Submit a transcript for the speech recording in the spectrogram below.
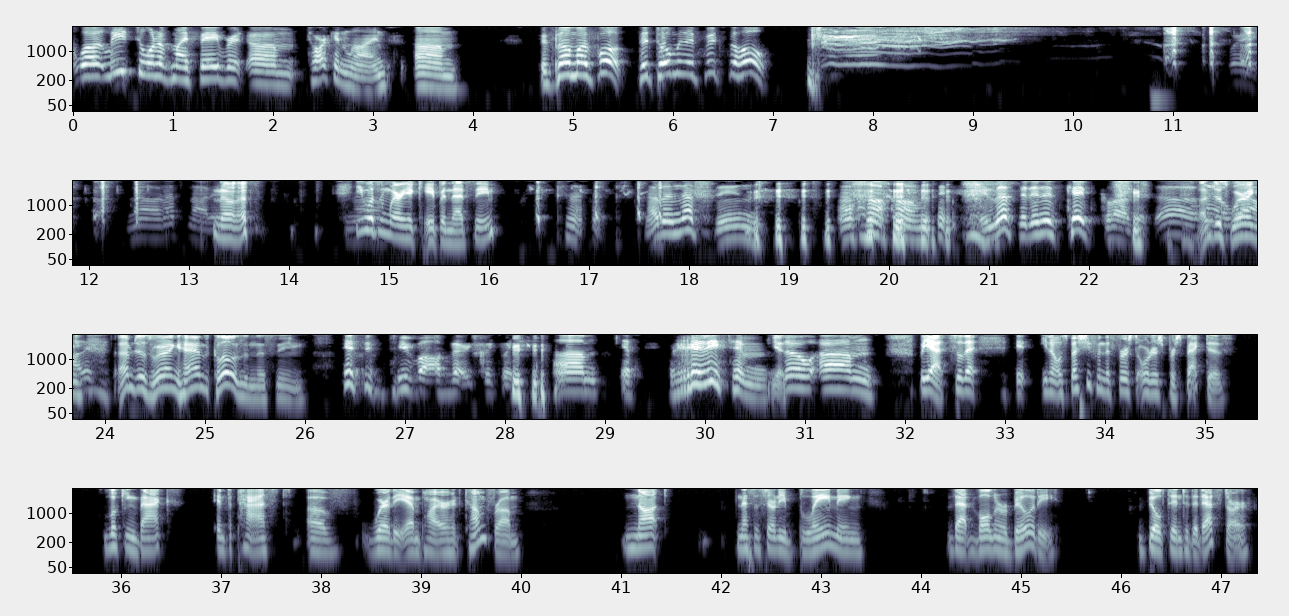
Well, it leads to one of my favorite um, Tarkin lines. Um, it's not my fault. They told me they fixed the hole. Wait, no, that's not it. no, that's he wasn't wearing a cape in that scene. Another nuts scene. Um, he left it in his cape closet. Oh, I'm just wow, wearing this, I'm just wearing Han's clothes in this scene. this is devolved very quickly. um, yes, release him. Yes. So, um, But yeah, so that it, you know, especially from the First Order's perspective, looking back in the past of where the Empire had come from, not necessarily blaming that vulnerability built into the Death Star,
